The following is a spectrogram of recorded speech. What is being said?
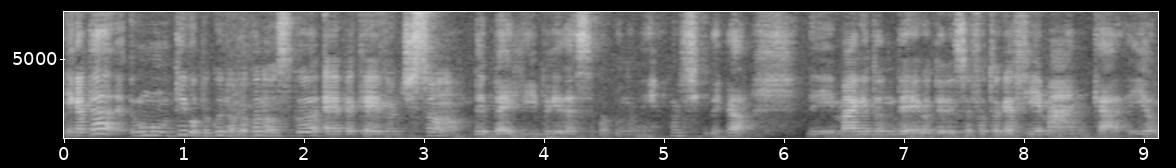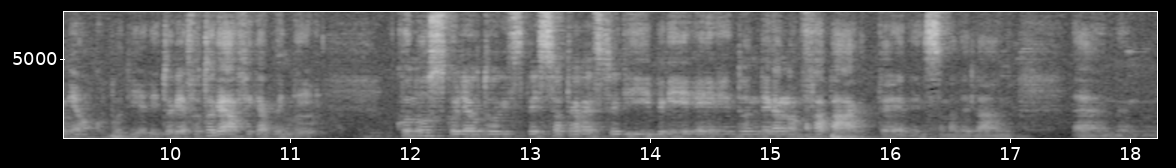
in realtà un motivo per cui non lo conosco è perché non ci sono dei bei libri. Adesso qualcuno mi ucciderà. Di Mario Dondero delle sue fotografie manca. Io mi occupo di editoria fotografica quindi conosco gli autori spesso attraverso i libri e Dondero non fa parte insomma della eh,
